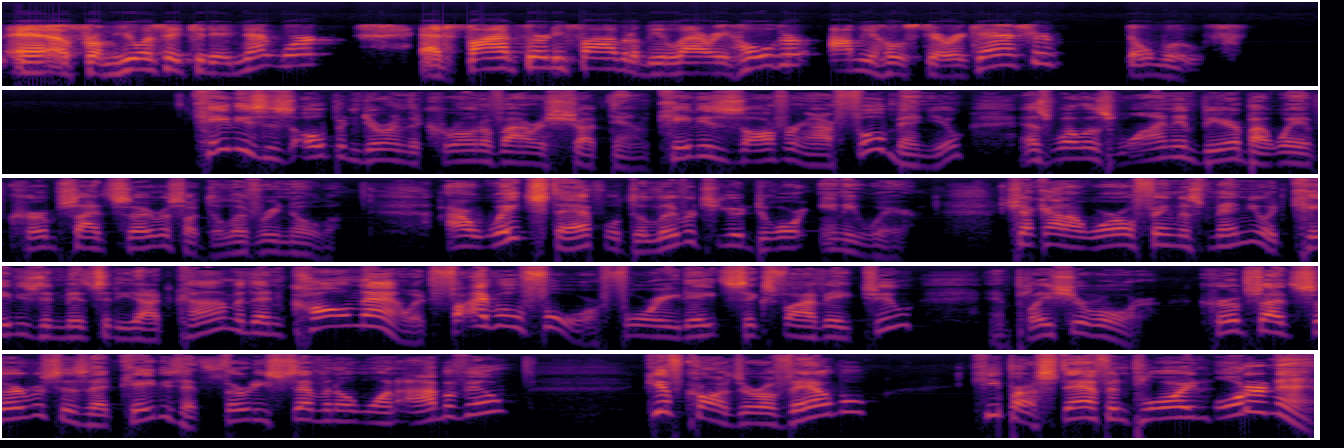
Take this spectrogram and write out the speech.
from USA Today Network at 5:35. It'll be Larry Holder. I'm your host Eric Asher. Don't move. Katie's is open during the coronavirus shutdown. Katie's is offering our full menu as well as wine and beer by way of curbside service or delivery NOLA. Our wait staff will deliver to your door anywhere. Check out our world famous menu at katie'sinmidcity.com and then call now at 504 488 6582 and place your order. Curbside service is at Katie's at 3701 Iberville. Gift cards are available. Keep our staff employed. Order now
